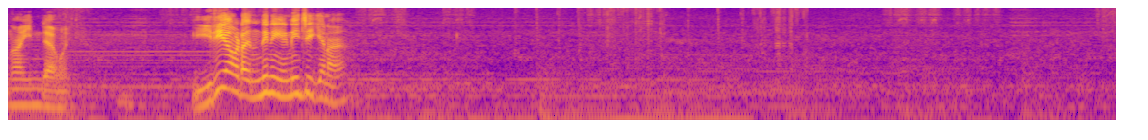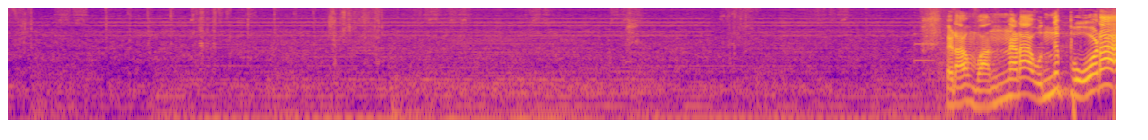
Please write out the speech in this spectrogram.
നായിന്റെ അവൻ. ഇരി അവിടെ എന്തിനു എണീച്ചിരിക്കണേ? എടാ വന്നടാ ഒന്ന് പോടാ.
